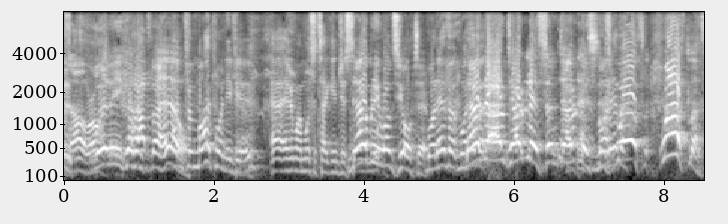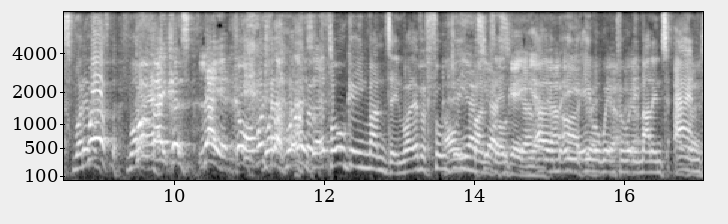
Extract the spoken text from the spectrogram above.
yours. Oh, right. Will he get up the hill? And from my point of view, uh, anyone wants to take interest? Nobody wants your tip. Whatever- whatever- No, no, don't listen, don't listen. Whatever- it's worth, worthless. Whatever- worthless. whatever- Bookmakers, lay it. Go on, which Whatever, one? What is whatever it? Full Geen runs in, whatever Full Oh, Geen yes, runs yes. in, Full yeah. um, Yeah, he, he will win Yeah, for Willie yeah. Mullins. I And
